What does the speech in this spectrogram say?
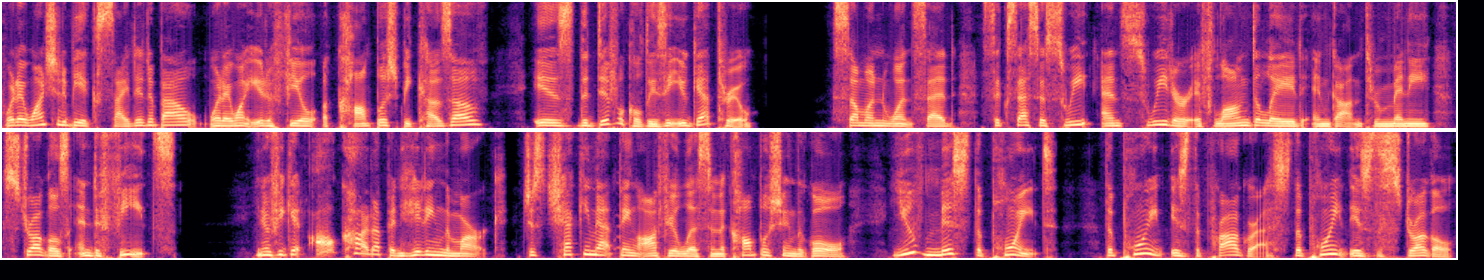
what I want you to be excited about, what I want you to feel accomplished because of, is the difficulties that you get through. Someone once said, success is sweet and sweeter if long delayed and gotten through many struggles and defeats. You know, if you get all caught up in hitting the mark, just checking that thing off your list and accomplishing the goal, you've missed the point. The point is the progress. The point is the struggle.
